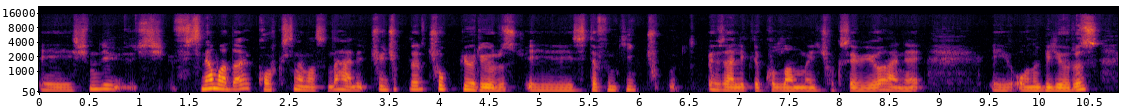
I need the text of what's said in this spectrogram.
E, şimdi sinemada, korku sinemasında hani çocukları çok görüyoruz. E, Stephen King çok, özellikle kullanmayı çok seviyor. Hani e, onu biliyoruz. E,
